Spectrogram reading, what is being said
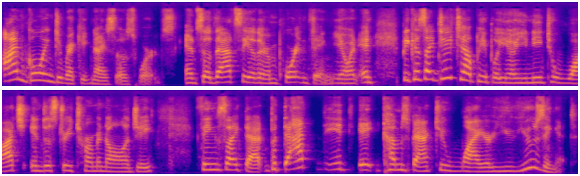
i'm going to recognize those words. And so that's the other important thing you know and, and because i do tell people you know you need to watch industry terminology things like that. But that it it comes back to why are you using it?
